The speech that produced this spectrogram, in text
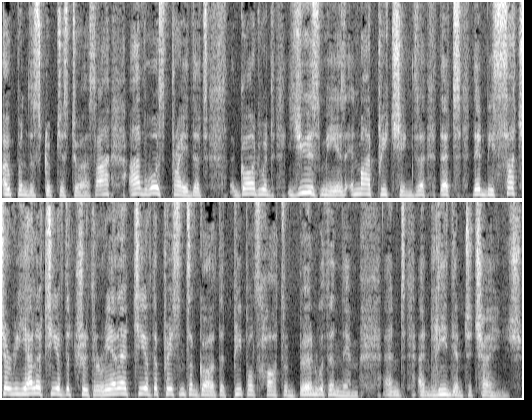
opened the scriptures to us. I, I've always prayed that God would use me in my preaching, that, that there'd be such a reality of the truth, a reality of the presence of God, that people's hearts would burn within them and, and lead them to change.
